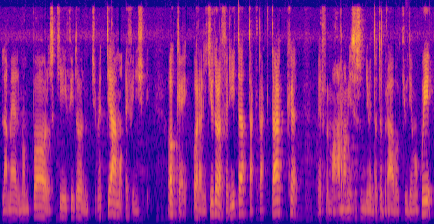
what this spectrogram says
la melma un po', lo schifido, ci mettiamo e finisce lì. Ok, ora richiudo la ferita, tac tac tac, Perfetto. mamma mia se sono diventato bravo, chiudiamo qui,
